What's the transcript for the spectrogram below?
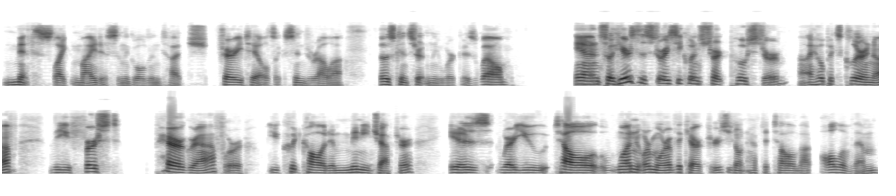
myths like Midas and the Golden Touch, fairy tales like Cinderella, those can certainly work as well. And so here's the story sequence chart poster. I hope it's clear enough. The first paragraph, or you could call it a mini chapter, is where you tell one or more of the characters. You don't have to tell about all of them,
